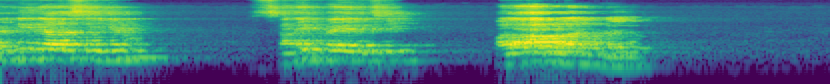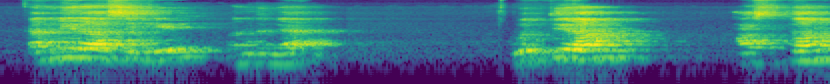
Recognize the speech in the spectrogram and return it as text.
கன்னிராசியின் சனிப்பயிற்சி பலாபலன்கள். கன்னிராசிக்கு வந்துங்க உத்திரம் அஸ்தம்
